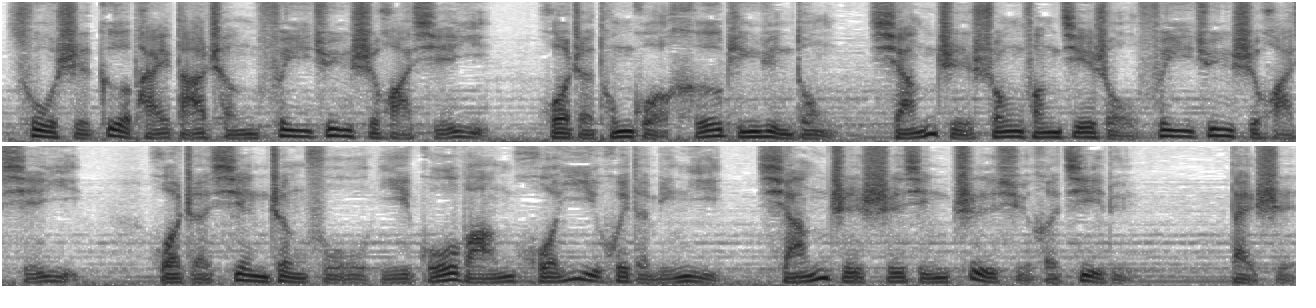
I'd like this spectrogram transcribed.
促使各派达成非军事化协议，或者通过和平运动强制双方接受非军事化协议，或者县政府以国王或议会的名义强制实行秩序和纪律。但是，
